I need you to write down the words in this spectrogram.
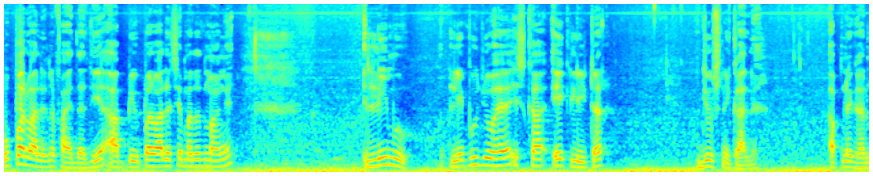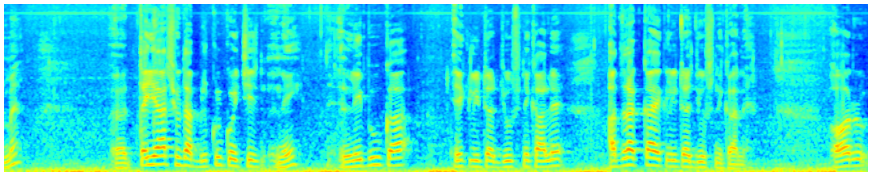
ऊपर वाले ने फ़ायदा दिया। आप भी ऊपर वाले से मदद मांगें। नींबू नींबू जो है, इसका एक लीटर जूस निकालें अपने घर में। तैयार शुदा बिल्कुल कोई चीज़ नहीं। नींबू का एक लीटर जूस निकालें, अदरक का एक लीटर जूस निकालें। और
